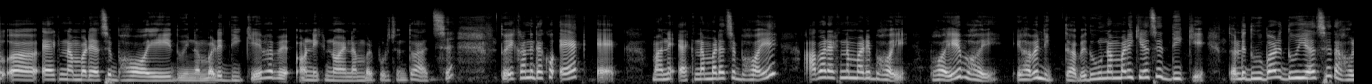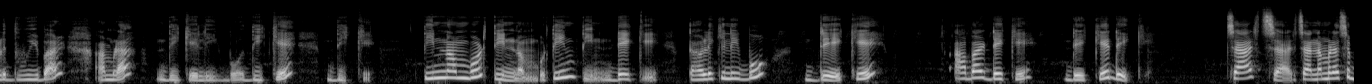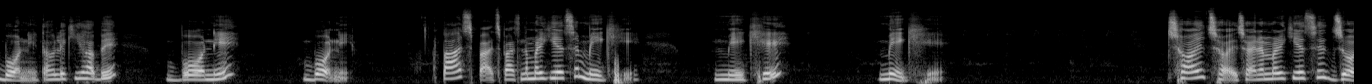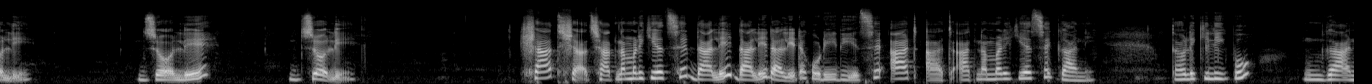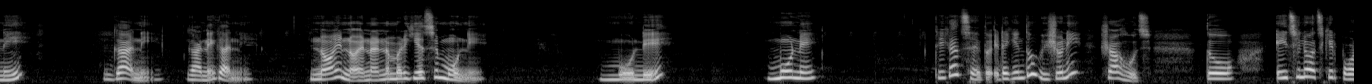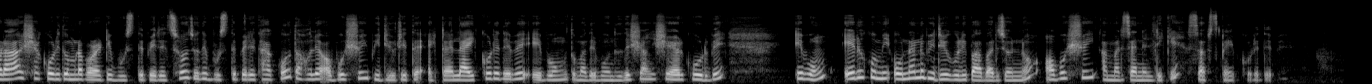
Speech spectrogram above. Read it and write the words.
এক নম্বরে আছে ভয়ে, দুই নম্বরে দিকে, এভাবে অনেক নয় নাম্বার পর্যন্ত আছে। তো এখানে দেখো এক এক মানে এক নম্বরে আছে ভয়ে, আবার এক নম্বরে ভয়ে ভয়ে ভয়ে, এভাবে লিখতে হবে। দু নম্বরে কি আছে? দিকে। তাহলে দুবার দুই আছে, তাহলে দুইবার আমরা দিকে লিখব, দিকে দিকে। তিন নম্বর তিন নম্বর, তিন তিন, ডেকে। তাহলে কি লিখব? ডেকে, আবার ডেকে ডেকে ডেকে। চার চার। চার নম্বর আছে বনে। তাহলে কি হবে? বনে বনে। পাঁচ পাঁচ। পাঁচ নম্বরে কি আছে? মেঘে। মেঘে মেঘে। ছয় ছয়। ছয় নম্বরে কি আছে? জলে। জলে জলে। সাত সাত। সাত নম্বরে কি আছে? ডালে ডালে ডালে। এটা করিয়ে দিয়েছে। আট আট। আট নম্বরে কি আছে? গানে। তাহলে কি লিখব? গানে গানে গানে গানে। নয় নয় নয় নম্বরে কি আছে? মনে। মনে মনে। ঠিক আছে? তো এটা কিন্তু ভীষণই সহজ। তো এই ছিল আজকের পড়া। আশা করি তোমরা পড়াটি বুঝতে পেরেছ। যদি বুঝতে পেরে থাকো, তাহলে অবশ্যই ভিডিওটিতে একটা লাইক করে দেবে এবং তোমাদের বন্ধুদের সঙ্গে শেয়ার করবে এবং এরকমই অন্যান্য ভিডিওগুলি পাবার জন্য অবশ্যই আমার চ্যানেলটিকে সাবস্ক্রাইব করে দেবে।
